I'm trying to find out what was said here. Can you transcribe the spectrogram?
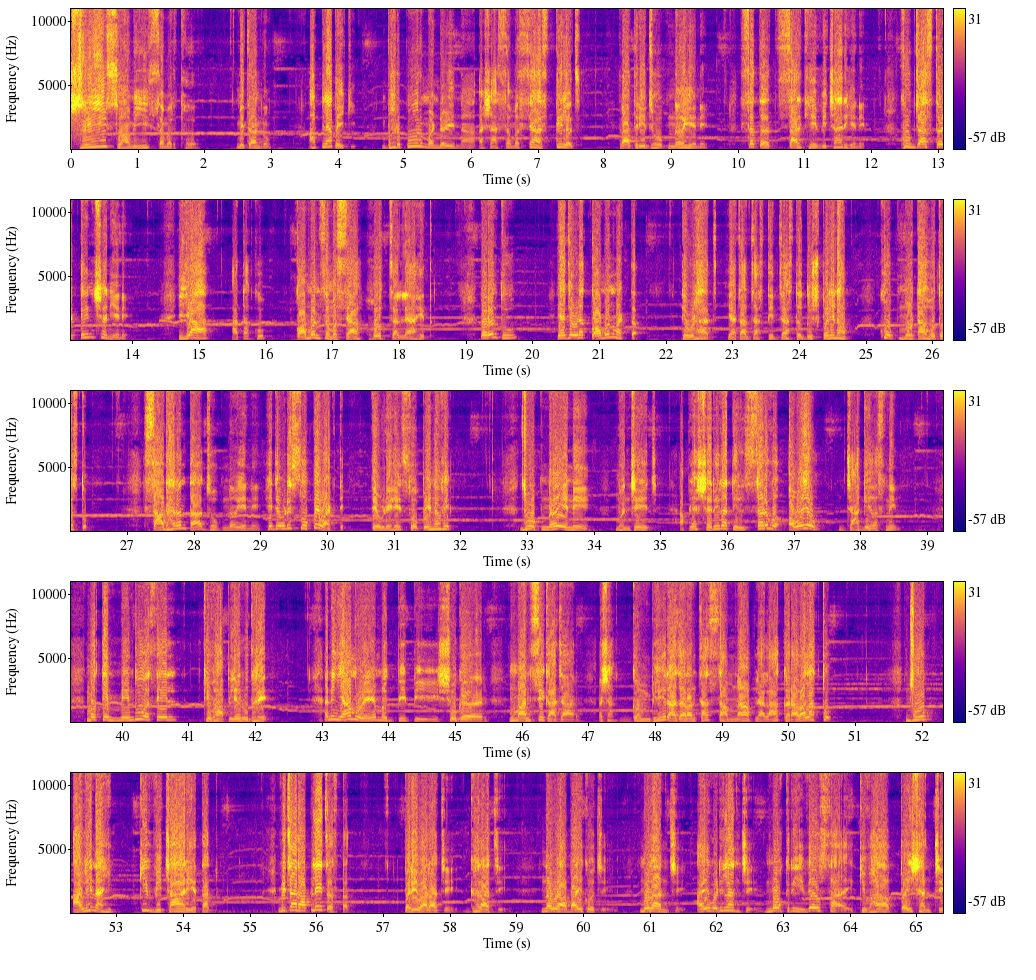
श्री स्वामी समर्थ. मित्रांनो आपल्यापैकी भरपूर मंडळींना अशा समस्या असतीलच. रात्री झोप न येणे सतत सारखे विचार येणे खूप जास्त टेन्शन येणे या आता खूप कॉमन समस्या होत चालल्या आहेत. परंतु या जेवढ्या कॉमन वाटतात तेवढाच याचा जास्तीत जास्त दुष्परिणाम खूप मोठा होत असतो. साधारणतः झोप न येणे हे जेवढे सोपे वाटते तेवढे हे सोपे नव्हे. झोप न येणे म्हणजेच आपल्या शरीरातील सर्व अवयव जागे असणे. मग ते मेंदू असेल किंवा आपले हृदय. आणि यामुळे मग बीपी शुगर मानसिक आजार अशा गंभीर आजारांचा सामना आपल्याला करावा लागतो. झोप आली नाही की विचार येतात. विचार आपलेच असतात. परिवाराचे घराचे नवरा बायकोचे मुलांचे आई वडिलांचे नोकरी व्यवसाय किंवा पैशांचे.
